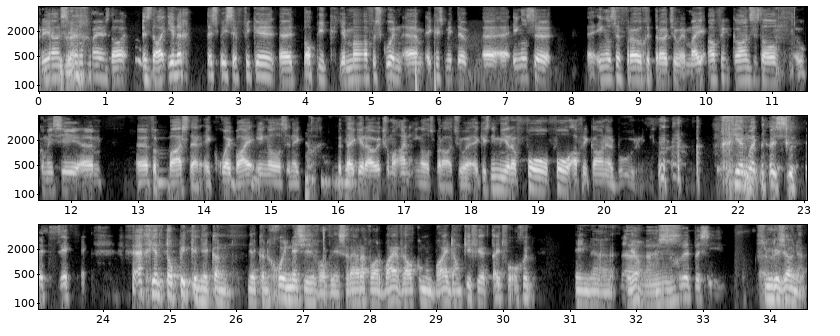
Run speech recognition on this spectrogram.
Brian sê vir my is daar is daar enige spesifieke uh, topic? Jy maar verskoon um, ek is met 'n 'n uh, Engelse 'n uh, Engelse vrou getroud so my Afrikaans is al hoe kom ek sê um, uh, verbaster. Ek gooi baie Engels en ek baie keer hou ek sommer aan Engels praat so ek is nie meer 'n vol vol Afrikaner boer nie. Geen moet nou so sê geen topic en jy kan jy kan gooi net as jy wil wees. Regtig waar baie welkom en baie dankie vir jou tyd vanoggend. En uh ja, ja ons groot plesier. Vloer is joune.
